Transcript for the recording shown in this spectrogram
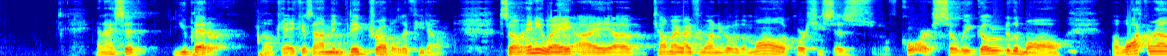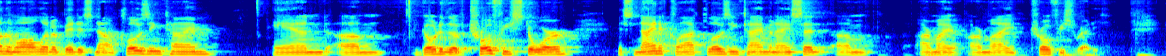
and i said you better okay because i'm in big trouble if you don't. So anyway i uh, tell my wife i want to go to the mall. Of course she says of course. So we go to the mall. I walk around the mall a little bit. It's now closing time. And um, go to the trophy store. It's nine o'clock closing time, and I said, um, "Are my are my trophies ready?"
